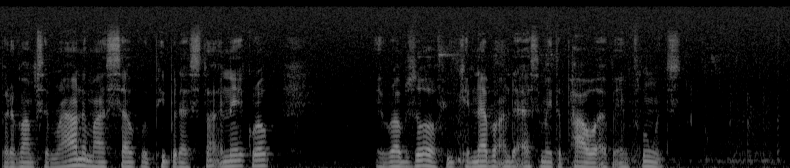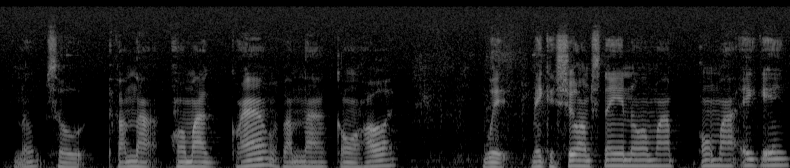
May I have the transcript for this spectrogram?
But if I'm surrounding myself with people that stunting their growth, it rubs off. You can never underestimate the power of influence. You know, so if I'm not on my ground, if I'm not going hard with making sure I'm staying on my on my A game,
